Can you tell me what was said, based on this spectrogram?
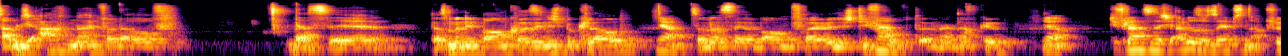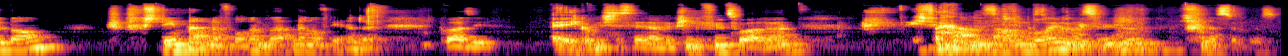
Aber die achten einfach darauf, dass, äh, dass man den Baum quasi nicht beklaut, Ja, sondern dass der Baum freiwillig die Ja. Frucht an einen abgibt. ja. Die pflanzen sich alle so selbst einen Apfelbaum, stehen da davor und warten dann auf die Ernte. Quasi. Ey, ich glaube nicht, dass der da wirklich ein Gefühl zu hat, ne? Ich Haben das- ich find das so Bäume krass. Ich finde das so krass.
